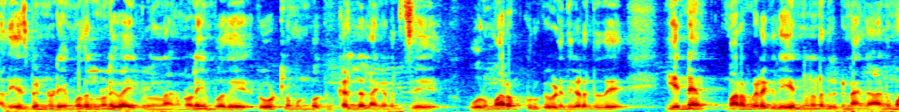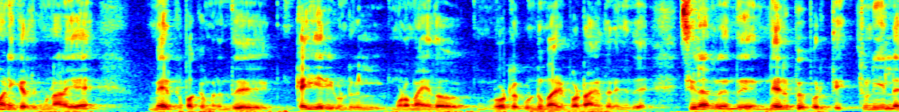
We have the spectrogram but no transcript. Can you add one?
அந்த ஹஸ்பண்டினுடைய முதல் நுழைவாய்க்குள்ள நாங்கள் நுழையும் போது ரோட்டில் முன்பக்கம் கல்லெல்லாம் கிடந்துச்சு. ஒரு மரம் குறுக்க விழுந்து கிடந்தது. என்ன மரம் கிடக்குது என்ன நடந்திருக்குன்னு நாங்கள் அனுமானிக்கிறதுக்கு முன்னாலேயே மேற்கு பக்கம் இருந்து கையெறி குண்டுகள் மூலமாக ஏதோ ரோட்டில் குண்டு மாதிரி போட்டாங்க தெரிஞ்சது. சிலர் வந்து நெருப்பை பொருத்தி துணியில்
